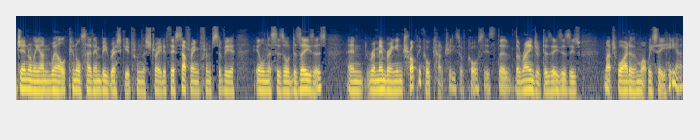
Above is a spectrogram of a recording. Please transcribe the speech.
generally unwell can also then be rescued from the street if they're suffering from severe illnesses or diseases. And remembering in tropical countries, of course, is the the range of diseases is much wider than what we see here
